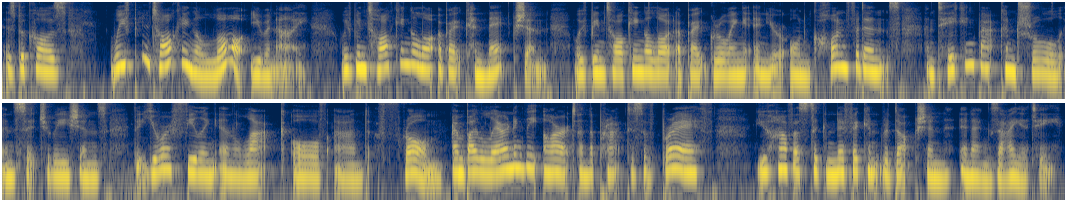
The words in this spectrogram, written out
is because We've been talking a lot, you and I. We've been talking a lot about connection. We've been talking a lot about growing in your own confidence and taking back control in situations that you are feeling in lack of and from. And by learning the art and the practice of breath, you have a significant reduction in anxiety.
